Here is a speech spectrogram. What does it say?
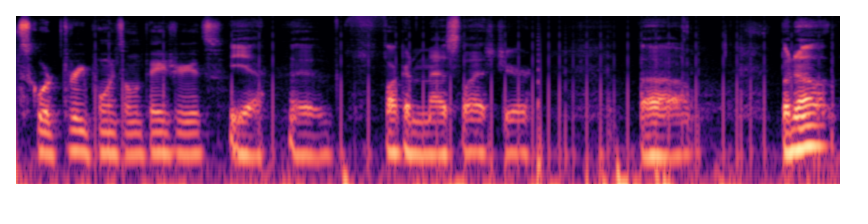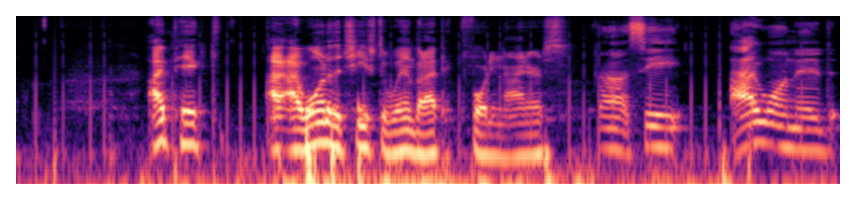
scored three points on the Patriots. Yeah, a fucking mess last year. Uh, but no, I picked. I, I wanted the Chiefs to win, but I picked the 49ers. Uh, see, I wanted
